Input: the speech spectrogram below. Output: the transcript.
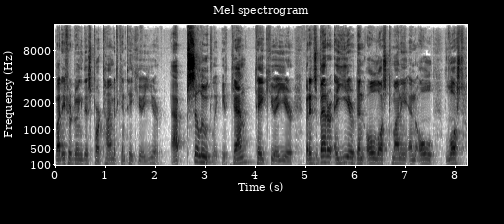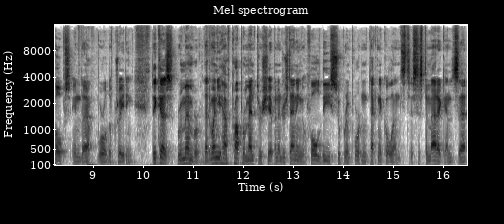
But if you're doing this part-time, it can take you a year. Absolutely, it can take you a year, but it's better a year than all lost money and all lost hopes in the world of trading. Because remember that when you have proper mentorship and understanding of all these super important technical and systematic and uh,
